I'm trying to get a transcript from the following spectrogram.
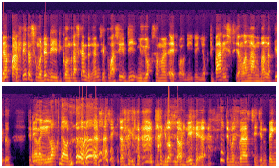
ada party terus kemudian di, dikontraskan dengan situasi di New York sama eh kalau di, di New York di Paris yang lengang banget gitu. Jadi Ya, ini lagi lockdown. biasa sih. lagi, lagi lockdown nih ya. Jadi menurut gue si Jinping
